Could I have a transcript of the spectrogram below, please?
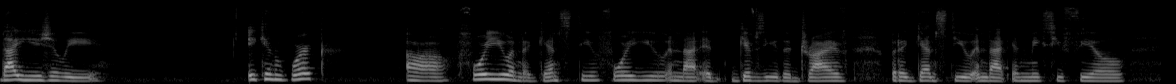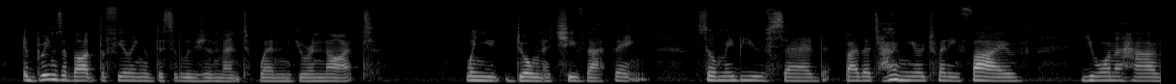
That usually it can work uh, for you and against you for you in that it gives you the drive but against you in that it makes you feel it brings about the feeling of disillusionment when you're not when you don't achieve that thing. So maybe you said by the time you're 25 you want to have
